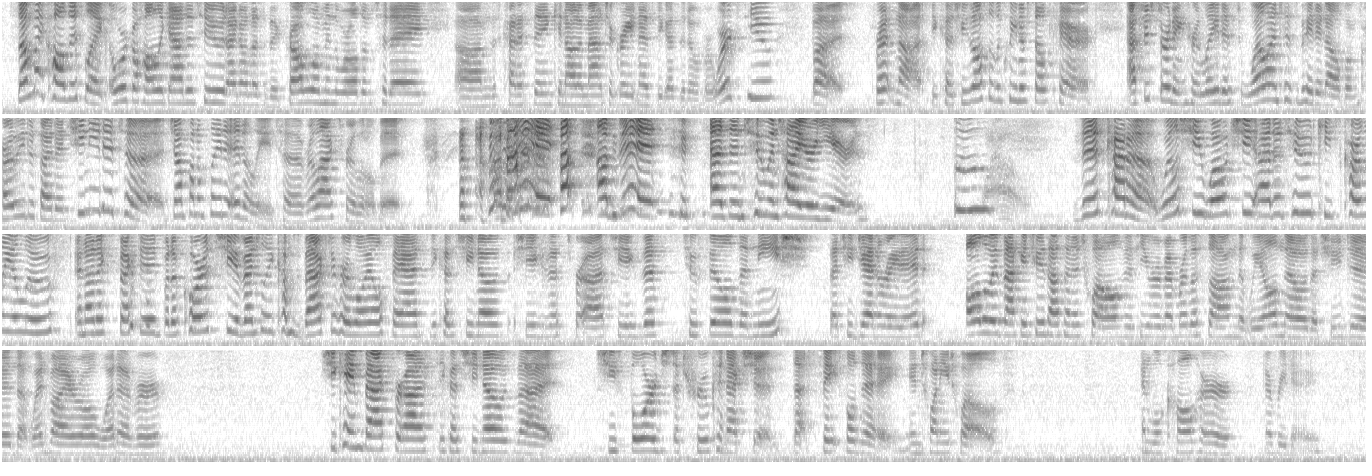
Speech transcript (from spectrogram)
Some might call this like a workaholic attitude. I know that's a big problem in the world of today. Um, this kind of thing cannot amount to greatness because it overworks you, but fret not, because she's also the queen of self care. After starting her latest, well anticipated album, Carly decided she needed to jump on a plane to Italy to relax for a little bit. A bit, a bit, as in two entire years. Ooh. wow. This kind of will she, won't she attitude keeps Carly aloof and unexpected, but of course, she eventually comes back to her loyal fans because she knows she exists for us. She exists to fill the niche that she generated all the way back in 2012. If you remember the song that we all know that she did that went viral, whatever. She came back for us because she knows that she forged a true connection that fateful day in 2012. And we'll call her every day,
